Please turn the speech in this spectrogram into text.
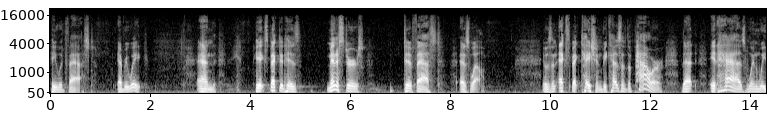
he would fast every week. And he expected his ministers to fast as well. It was an expectation because of the power that it has when we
